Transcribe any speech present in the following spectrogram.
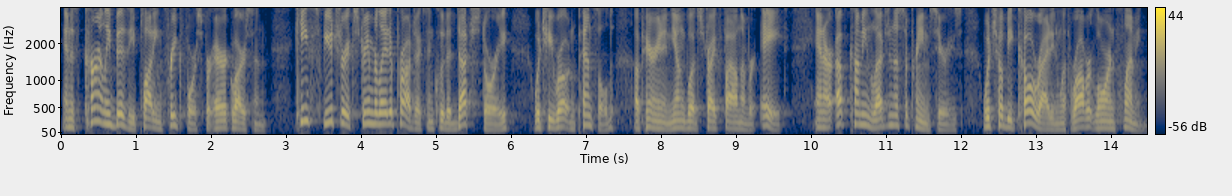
and is currently busy plotting Freak Force for Erik Larsen. Keith's future Extreme related projects include a Dutch story, which he wrote and penciled, appearing in Youngblood Strike File number 8, and our upcoming Legend of Supreme series, which he'll be co writing with Robert Loren Fleming.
